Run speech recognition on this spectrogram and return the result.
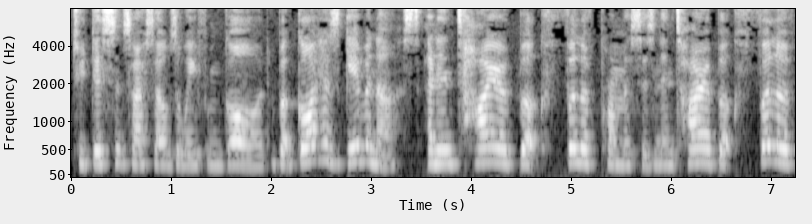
to distance ourselves away from God. But God has given us an entire book full of promises, an entire book full of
